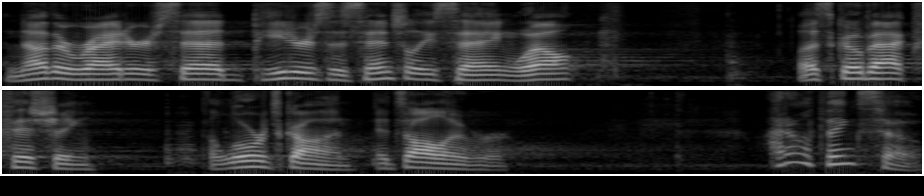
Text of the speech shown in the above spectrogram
Another writer said, Peter's essentially saying, Well, let's go back fishing. The Lord's gone, it's all over. I don't think so.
